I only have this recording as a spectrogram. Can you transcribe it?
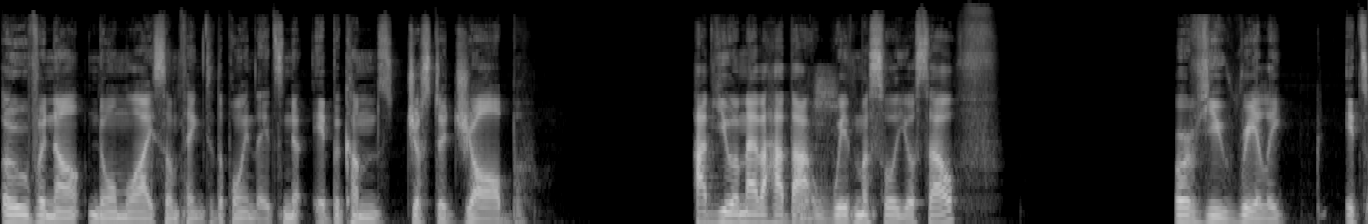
over normalize something to the point that it's no, it becomes just a job have you ever had that Yes. with muscle yourself or have you really it's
